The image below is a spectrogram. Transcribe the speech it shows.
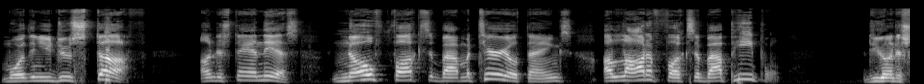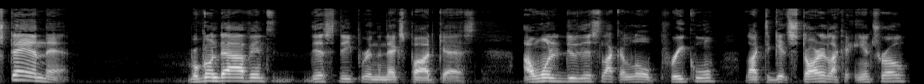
more than you do stuff. Understand this. No fucks about material things, a lot of fucks about people. Do you understand that? We're going to dive into this deeper in the next podcast. I want to do this like a little prequel, like to get started, like an intro,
